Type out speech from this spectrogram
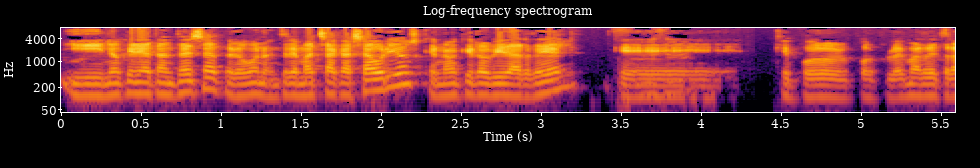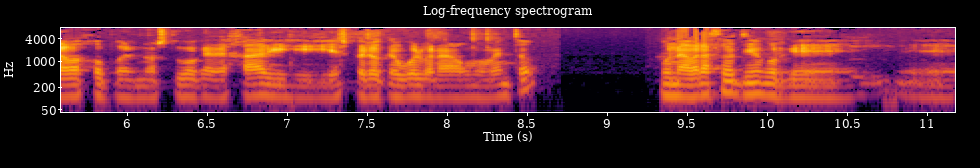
y no quería tanta esa, pero bueno, entre Machacasaurios, que no quiero olvidar de él, que, uh -huh. que por, por, problemas de trabajo pues nos tuvo que dejar y, y, espero que vuelvan en algún momento. Un abrazo, tío, porque eh,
